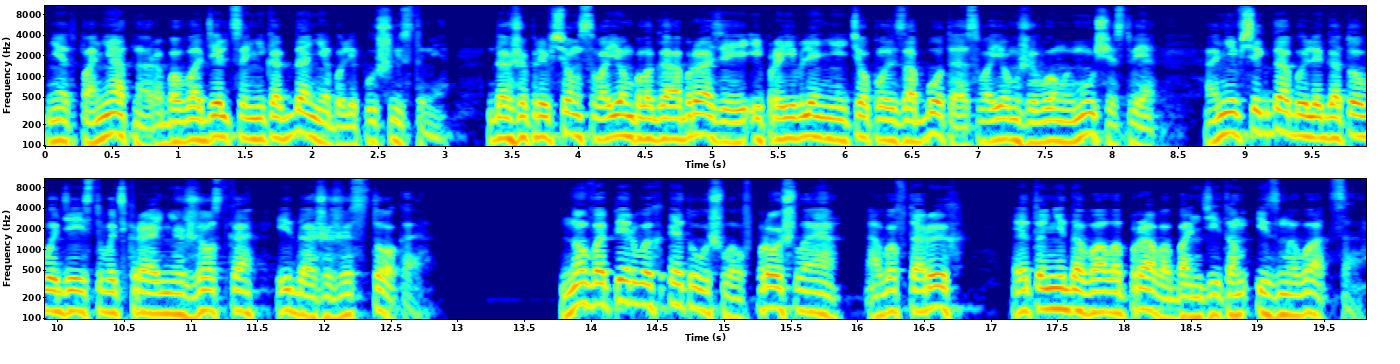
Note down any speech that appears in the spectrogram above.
Нет, понятно, рабовладельцы никогда не были пушистыми. Даже при всем своем благообразии и проявлении теплой заботы о своем живом имуществе, они всегда были готовы действовать крайне жестко и даже жестоко. Но, во-первых, это ушло в прошлое, а во-вторых, это не давало права бандитам измываться.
